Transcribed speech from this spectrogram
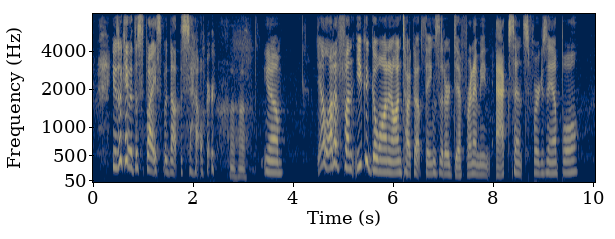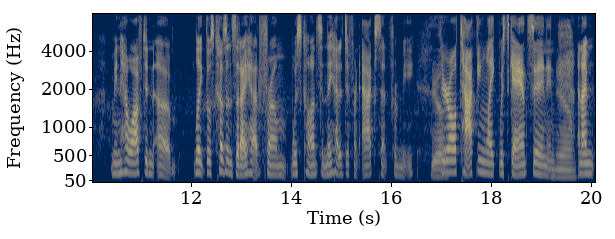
he was okay with the spice, but not the sour. yeah. Yeah, a lot of fun. You could go on and on talk about things that are different. I mean, accents, for example. I mean, how often, um, like those cousins that I had from Wisconsin, they had a different accent from me. Yeah. They're all talking like Wisconsin, and Yeah. and I'm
